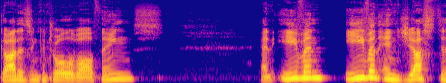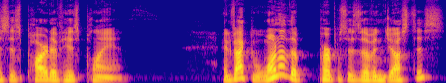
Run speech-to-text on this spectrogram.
God is in control of all things. And even, even injustice is part of his plan. In fact, one of the purposes of injustice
